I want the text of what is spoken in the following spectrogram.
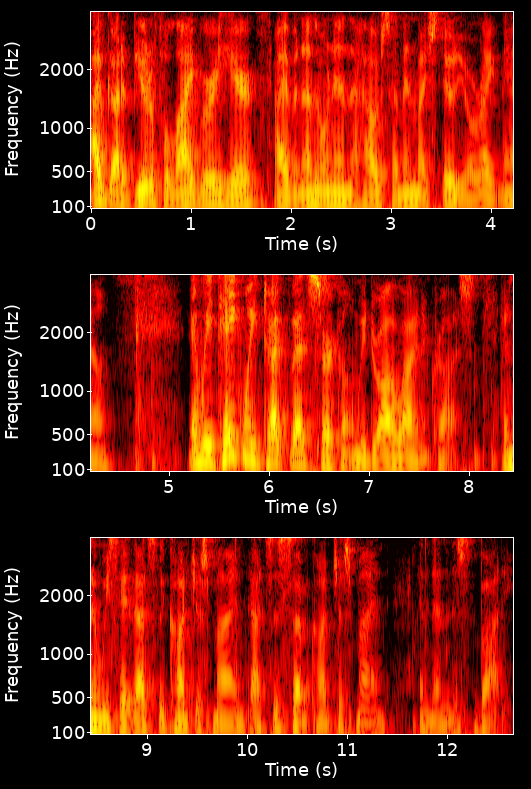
I've got a beautiful library here. I have another one in the house. I'm in my studio right now. And we take and we take that circle and we draw a line across. And then we say that's the conscious mind, that's the subconscious mind, and then there's the body.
